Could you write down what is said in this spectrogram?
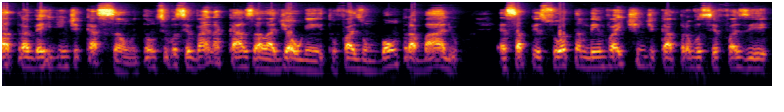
através de indicação. Então, se você vai na casa lá de alguém e tu faz um bom trabalho, essa pessoa também vai te indicar para você fazer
